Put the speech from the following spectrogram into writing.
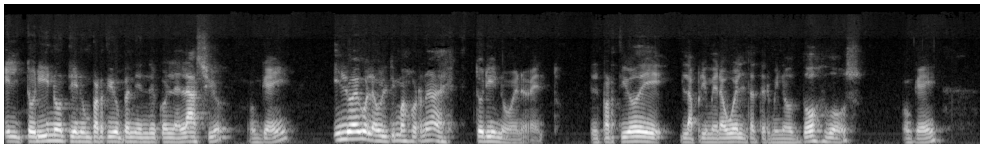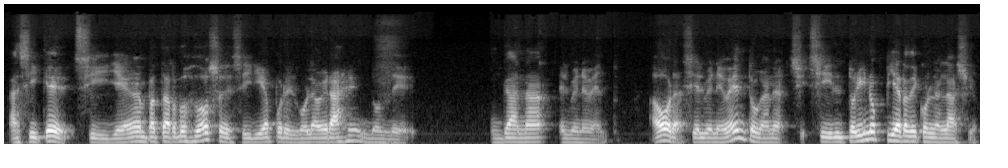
el Torino tiene un partido pendiente con la Lazio, ¿ok? Y luego la última jornada es Torino-Benevento. El partido de la primera vuelta terminó 2-2, ¿ok? Así que si llegan a empatar 2-2, se decidiría por el gol a veraje, donde gana el Benevento. Ahora, si el Benevento gana, si, el Torino pierde con la Lazio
